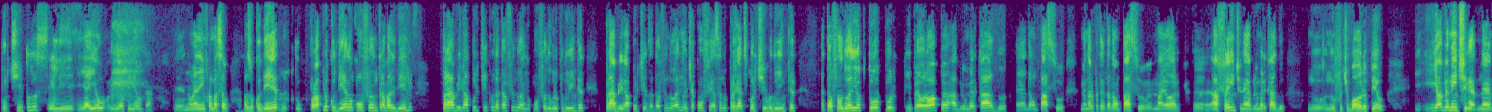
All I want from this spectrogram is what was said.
por títulos. Ele, e aí, eu, minha opinião, tá? É, não é nem informação. Mas o Cudê, o próprio Cudê não confiou no trabalho dele para brigar por títulos até o fim do ano. Confiou no grupo do Inter para brigar por títulos até o fim do ano. Não tinha confiança no projeto esportivo do Inter até o final do ano e optou por ir para a Europa, abrir um mercado, é, dar um passo menor para tentar dar um passo maior é, à frente, né? Abrir um mercado no, no futebol europeu. E, e obviamente, né, né,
